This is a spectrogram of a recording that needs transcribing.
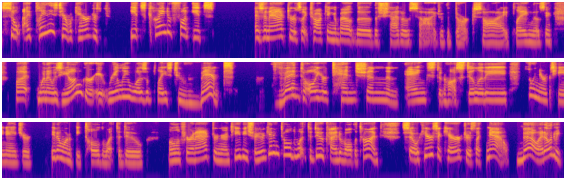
so I play these terrible characters. It's kind of fun. It's as an actor, it's like talking about the the shadow side or the dark side, playing those things. But when I was younger, it really was a place to vent vent all your tension and angst and hostility. when you're a teenager, you don't want to be told what to do. Well, if you're an actor and you're on a TV show, you're getting told what to do kind of all the time. So here's a character. It's like, no, no, I don't want to be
